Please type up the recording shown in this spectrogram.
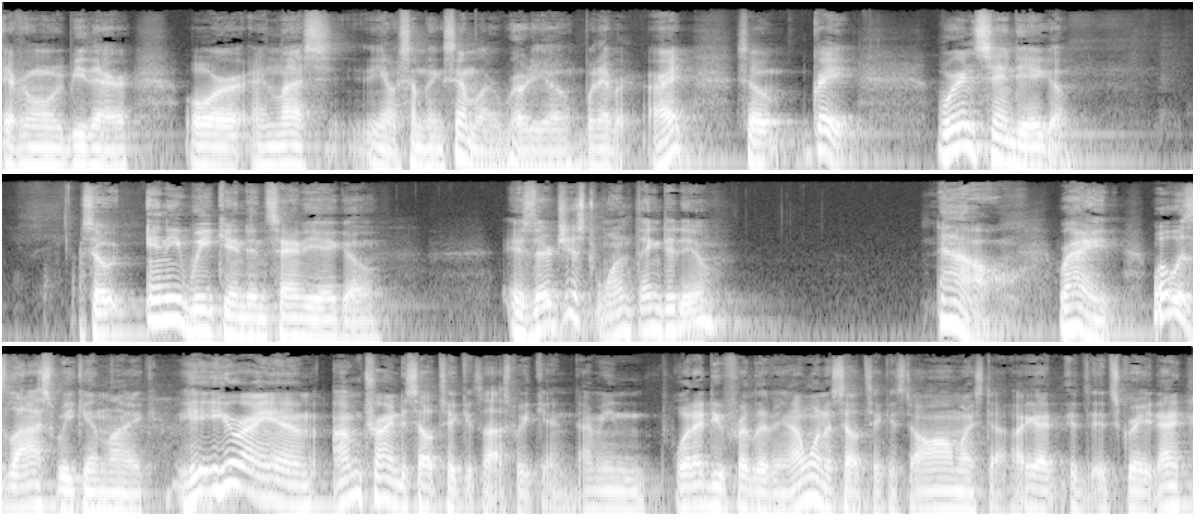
everyone would be there, or unless you know something similar, rodeo, whatever. All right. So great. We're in San Diego. So any weekend in San Diego, is there just one thing to do? No. Right. What was last weekend like? Here I am. I'm trying to sell tickets last weekend. I mean, what I do for a living, I want to sell tickets to all my stuff. I got it, it's great. I,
